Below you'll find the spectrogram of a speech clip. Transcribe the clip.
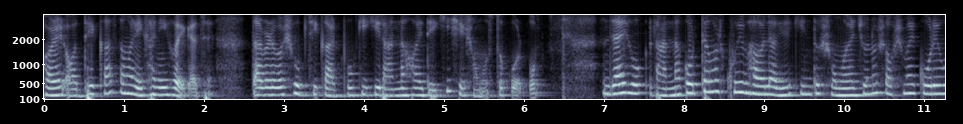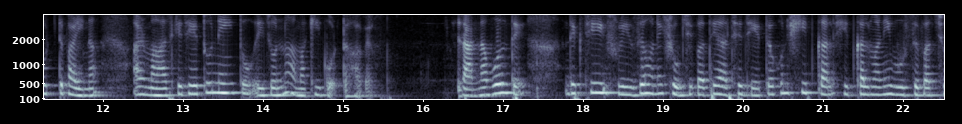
ঘরের অর্ধেক কাজ আমার এখানেই হয়ে গেছে। তারপরে আবার সবজি কাটবো, কী কী রান্না হয় দেখি, সে সমস্ত করব। যাই হোক, রান্না করতে আমার খুবই ভালো লাগে, কিন্তু সময়ের জন্য সবসময় করে উঠতে পারি না। আর মা আজকে যেহেতু নেই, তো এই জন্য আমাকেই করতে হবে। রান্না বলতে, দেখছি ফ্রিজে অনেক সবজিপাতি আছে, যেহেতু এখন শীতকাল শীতকাল মানেই বুঝতে পারছ,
